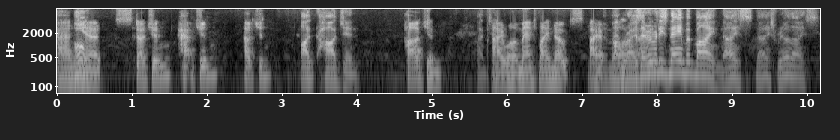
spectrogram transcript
And Oh. yeah, Studgeon, Hadgen, Hudgen, Hard- Harjin. I will amend my notes. I I memorize apologize. everybody's name but mine. Nice, nice, real nice.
